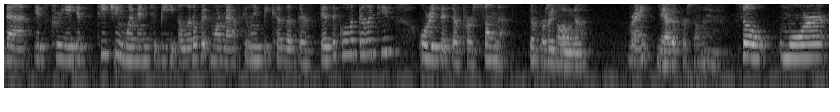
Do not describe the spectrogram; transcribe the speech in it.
that it's create it's teaching women to be a little bit more masculine because of their physical abilities, or is it their persona? Their Persona. persona. right? yeah their persona. So more,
